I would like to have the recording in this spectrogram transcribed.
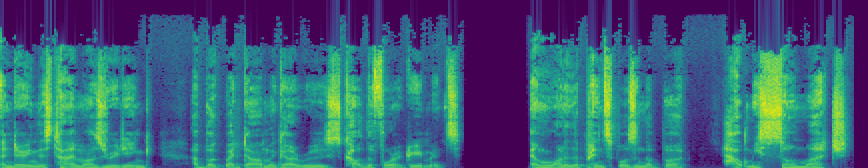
And during this time, I was reading a book by Don Miguel Ruiz called The Four Agreements. And one of the principles in the book helped me so much.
